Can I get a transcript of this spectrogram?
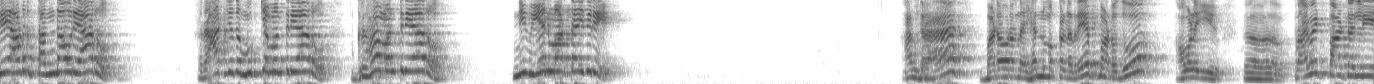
ಸ್ಟೇ ಆರ್ಡರ್ ತಂದವ್ರು ಯಾರು? ರಾಜ್ಯದ ಮುಖ್ಯಮಂತ್ರಿ ಯಾರು? ಗೃಹ ಮಂತ್ರಿ ಯಾರು? ನೀವು ಏನು ಮಾಡ್ತಾ ಇದ್ದೀರಿ? ಅಂದ್ರ ಬಡವರನ್ನ ಹೆಣ್ಣು ಮಕ್ಕಳನ್ನ ರೇಪ್ ಮಾಡೋದು ಅವಳಿಗೆ ಪ್ರೈವೇಟ್ ಪಾರ್ಟಲ್ಲಿ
